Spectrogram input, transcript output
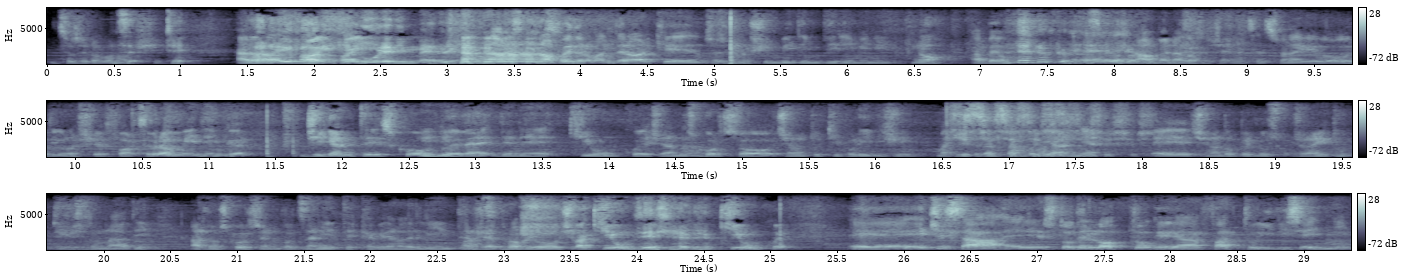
Non so se lo conosci. Cioè, Allora, guarda, io poi- farò poi- figure di me. perché non No, no, no, no, poi te lo manderò perché non so se conosci il meeting di Rimini. No. Vabbè, un, eh, no, vabbè, una cosa c'è, nel senso non è che lo di conoscere forza, però è un meeting gigantesco Mhm. dove ve- viene chiunque, cioè l'anno scorso c'erano tutti i politici, ma ci Sì, sono sì, da un sacco sì, di anni, eh, e c'è nato Berlusconi, c'erano di tutti, ci sono nati, l'anno scorso è nato Zanetti, il capitano dell'Inter, Ah, cioè proprio ci va chiunque, cioè- chiunque, e, e c'è sta eh, sto dell'otto che ha fatto i disegni,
